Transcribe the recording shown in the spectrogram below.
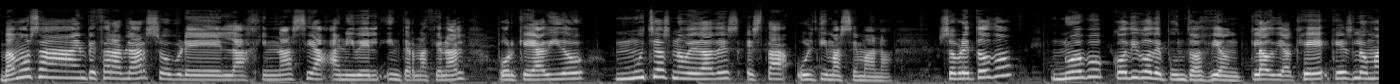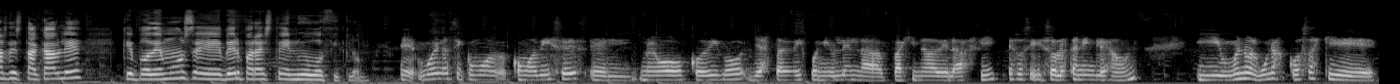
Vamos a empezar a hablar sobre la gimnasia a nivel internacional porque ha habido muchas novedades esta última semana. Sobre todo nuevo código de puntuación. Claudia, ¿qué, es lo más destacable que podemos eh, ver para este nuevo ciclo? Eh, bueno, sí, como, como dices, el nuevo código ya está disponible en la página de la FIC. Eso sí, solo está en inglés aún. Y bueno, algunas cosas que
